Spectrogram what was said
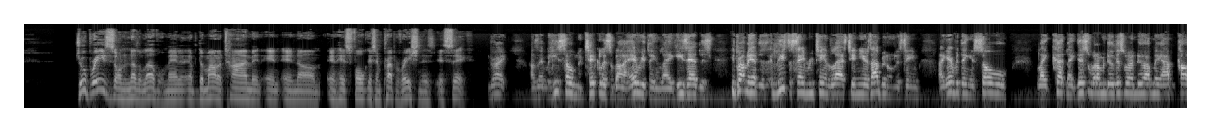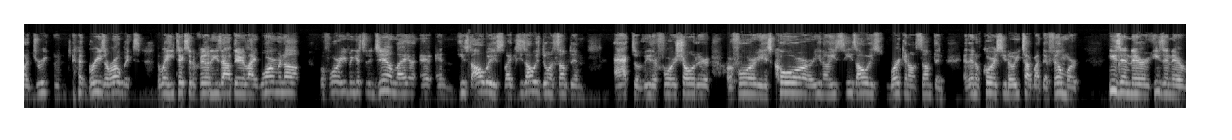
Drew Brees is on another level, man. And the amount of time and and and um and his focus and preparation is is sick. Right. I was like, but he's so meticulous about everything. Like he's had this, he's probably had this at least the same routine the last ten years I've been on this team. Like everything is so like cut. Like this is what I'm gonna do. This is what gonna do. I mean, I call it Brees aerobics. The way he takes to the field, he's out there like warming up before he even gets to the gym. Like, and, and he's always like he's always doing something active either for his shoulder or for his core. Or, you know, he's he's always working on something. And then of course, you know, you talk about that film work. He's in there. He's in there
